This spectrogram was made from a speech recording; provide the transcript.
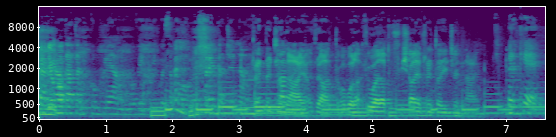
Abbiamo la data di compleanno, vedi, di questa parola, 30 gennaio. 30 gennaio, esatto, proprio la, tu hai dato ufficiale il 30 di gennaio. Perché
